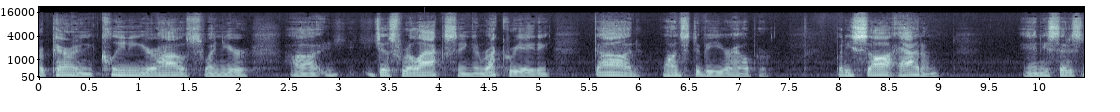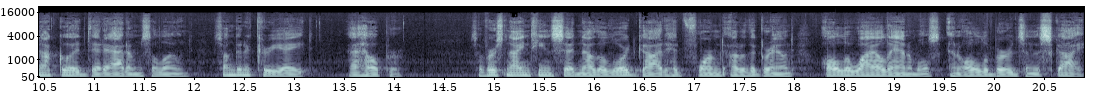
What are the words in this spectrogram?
preparing, and cleaning your house, when you're uh, just relaxing and recreating. God wants to be your helper. But he saw Adam and he said, It's not good that Adam's alone. So I'm going to create a helper. So verse 19 said, Now the Lord God had formed out of the ground all the wild animals and all the birds in the sky.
